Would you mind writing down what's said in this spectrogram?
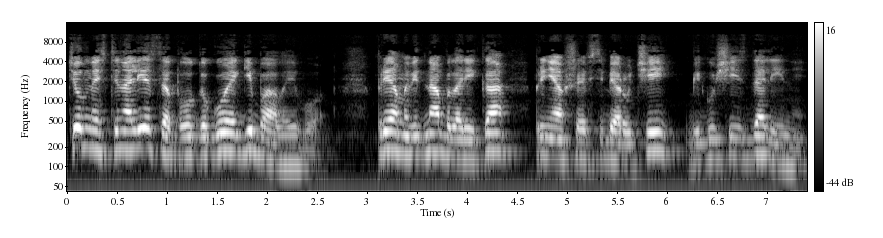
Темная стена леса полудугой огибала его. Прямо видна была река, принявшая в себя ручей, бегущий из долины.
